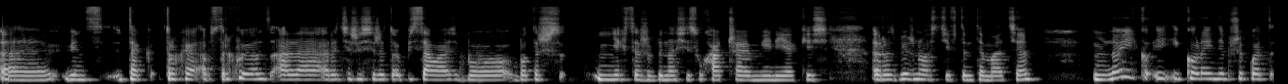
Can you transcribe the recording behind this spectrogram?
E, więc tak trochę abstrahując, ale, ale cieszę się, że to opisałaś, bo, bo też nie chcę, żeby nasi słuchacze mieli jakieś rozbieżności w tym temacie. No i, i, i, kolejny przykład,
